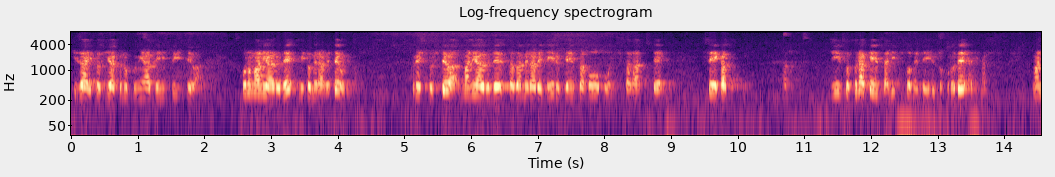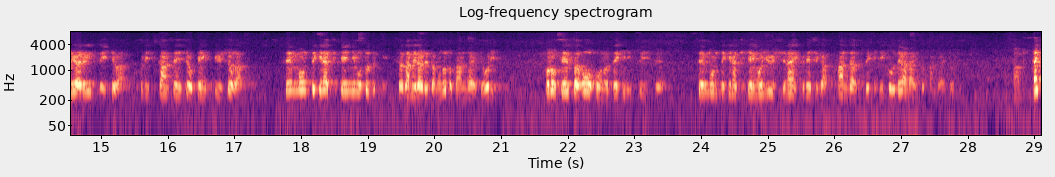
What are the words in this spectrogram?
機材と試薬の組み合わせについては、このマニュアルで認められております。プレスとしては、マニュアルで定められている検査方法に従って、正確、迅速な検査に努めているところであります。マニュアルについては、国立感染症研究所が専門的な知見に基づき定められたものと考えており、この検査方法の是非について、専門的な知見を有してない呉市が判断すべき事項ではないと考えております。はい。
